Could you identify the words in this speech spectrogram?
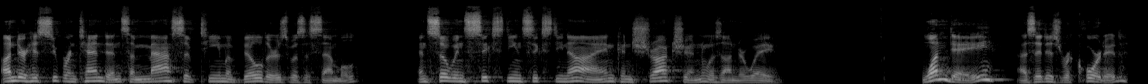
Under his superintendence, a massive team of builders was assembled and so in 1669, construction was underway. One day, as it is recorded,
